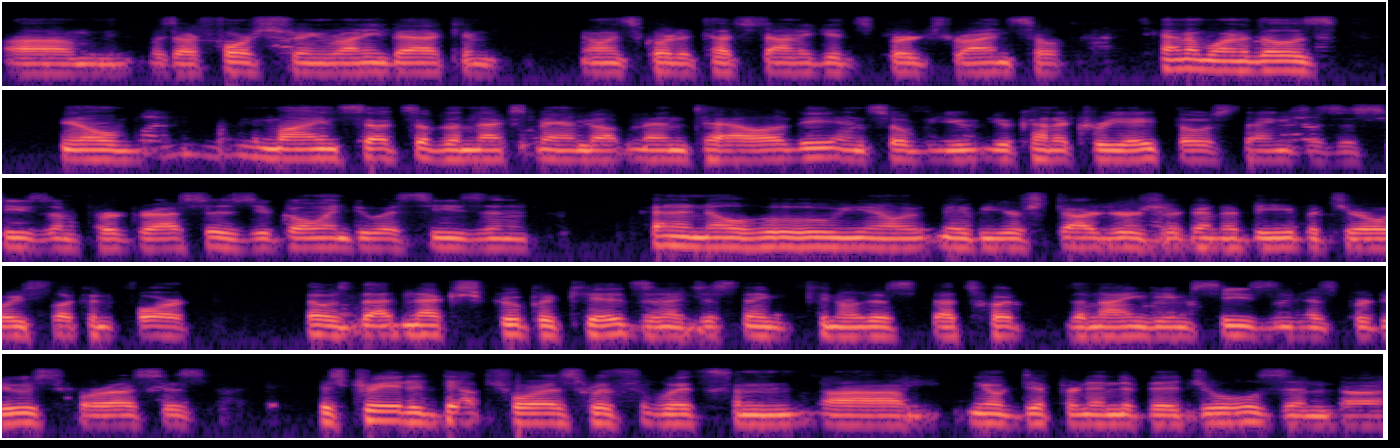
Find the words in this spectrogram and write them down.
um, was our fourth string running back and you know and scored a touchdown against Birch Run. So it's kind of one of those you know mindsets of the next man up mentality. And so you you kind of create those things as the season progresses. You go into a season kind of know who you know maybe your starters are going to be, but you're always looking for those that next group of kids. And I just think you know this that's what the nine game season has produced for us is has created depth for us with with some um, you know different individuals and uh,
